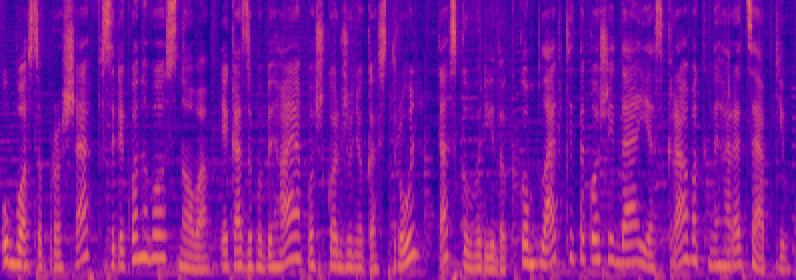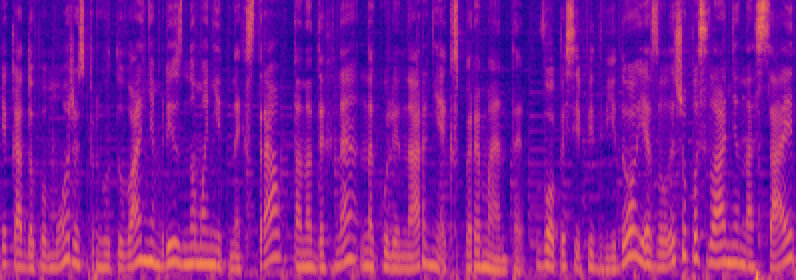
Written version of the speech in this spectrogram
У Bosso Pro Chef силіконова основа, яка запобігає пошкодженню каструль та сковорідок. В комплекті також йде яскрава книга рецептів, яка допоможе з приготуванням різноманітних страв та надихне на кулінарні експерименти. В описі під відео я залишу посилання на сайт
